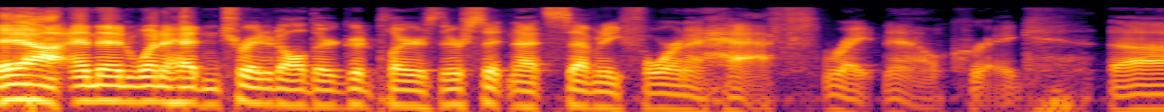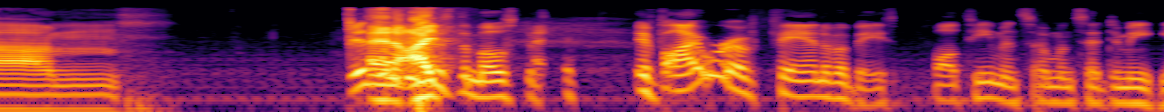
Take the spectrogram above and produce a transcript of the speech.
Yeah, and then went ahead and traded all their good players. They're sitting at 74 and a half right now, Craig. Um, This And I is the most. If I were a fan of a baseball team and someone said to me,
